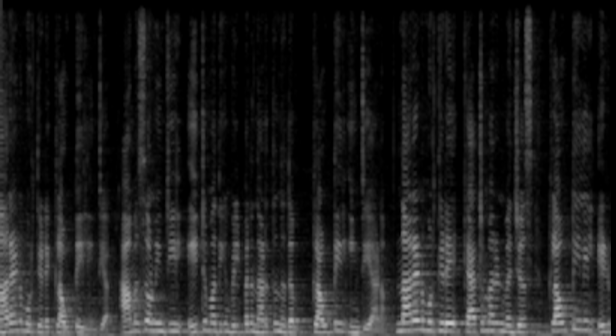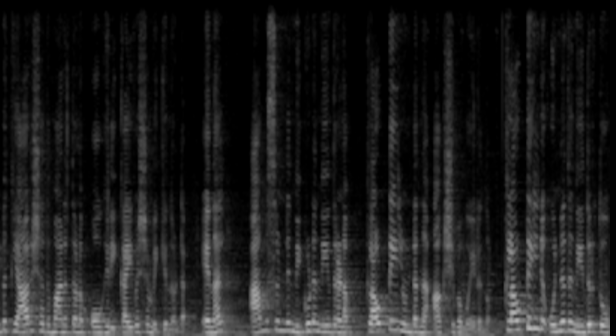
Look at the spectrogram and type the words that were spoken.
നാരായണമൂർത്തിയുടെ ക്ലൗഡ് ടെയിൽ ഇന്ത്യ. ആമസോൺ ഇന്ത്യയിൽ ഏറ്റവും അധികം വിൽപ്പന നടത്തുന്നതും ക്ലൗഡ് ടെയിൽ ഇന്ത്യയാണ്. നാരായണമൂർത്തിയുടെ കാറ്റമറൻ വെഞ്ചേഴ്സ് ക്ലൗഡ് ടെയിലിൽ എഴുപത്തിയാറ് ശതമാനത്തോളം ഓഹരി കൈവശം വെക്കുന്നുണ്ട് എന്നാൽ ആമസോണിന്റെ നിഗൂഢ നിയന്ത്രണം ഉണ്ടെന്ന് ആക്ഷേപമുയരുന്നു. ക്ലൗഡ് ടെയിലിന്റെ ഉന്നത നേതൃത്വവും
